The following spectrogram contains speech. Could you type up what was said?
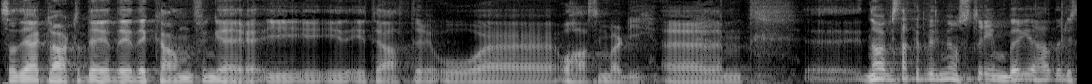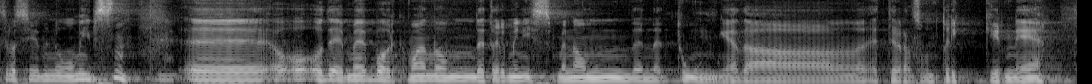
så, det er klart det, det, det kan fungere i, i, i teater og, og, ha sin verdi. Eh, nå har vi snakket veldig mye om Strindberg. Jeg hadde lyst til å si noe om Ibsen. Eh, og, og, det med Borkmann, om determinismen, om denne tunge da, etter han som trykker ned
